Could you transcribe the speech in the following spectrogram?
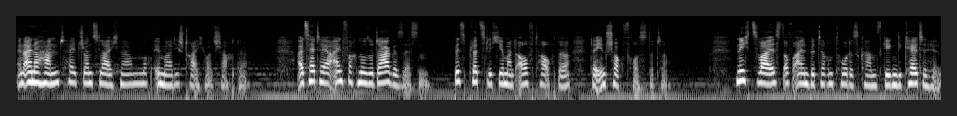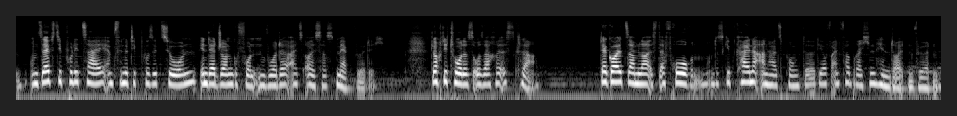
In einer Hand hält Johns Leichnam noch immer die Streichholzschachtel. Als hätte er einfach nur so dagesessen, bis plötzlich jemand auftauchte, der ihn schockfrostete. Nichts weist auf einen bitteren Todeskampf gegen die Kälte hin, und selbst die Polizei empfindet die Position, in der John gefunden wurde, als äußerst merkwürdig. Doch die Todesursache ist klar. Der Goldsammler ist erfroren, und es gibt keine Anhaltspunkte, die auf ein Verbrechen hindeuten würden.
